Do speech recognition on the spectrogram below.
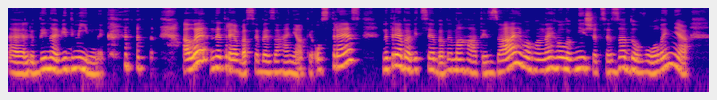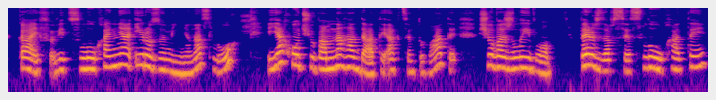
е, людина-відмінник. Але не треба себе заганяти у стрес, не треба від себе вимагати зайвого. Найголовніше це задоволення. Кайф від слухання і розуміння на слух. І я хочу вам нагадати, акцентувати, що важливо, перш за все, слухати,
